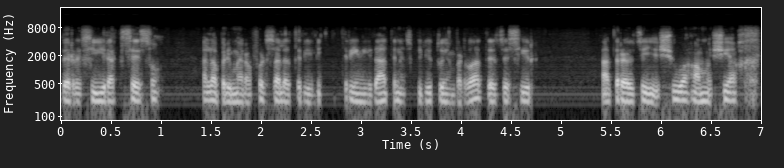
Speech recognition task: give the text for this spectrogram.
de, recibir acceso a la primera fuerza de la Trinidad en espíritu y en verdad, es decir, a través de Yeshua HaMashiach,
